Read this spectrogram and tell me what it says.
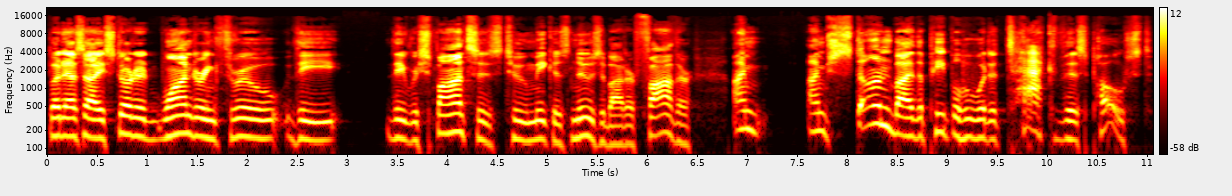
But as I started wandering through the the responses to Mika's news about her father, I'm I'm stunned by the people who would attack this post.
